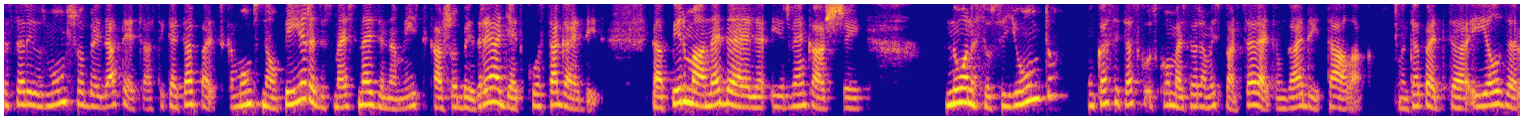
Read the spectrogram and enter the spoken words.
kas arī uz mums šobrīd attiecās. Tikai tāpēc, ka mums nav pieredzes, mēs nezinām īsti, kā šobrīd reaģēt, ko sagaidīt. Tā pirmā nedēļa ir vienkārši nonesusi jumtu, un kas ir tas, uz ko mēs varam vispār cerēt un gaidīt tālāk. Un tāpēc Ilze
